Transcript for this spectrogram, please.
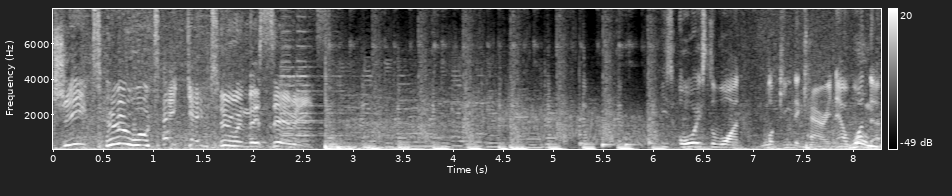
G2 will take game two in this series. He's always the one looking to carry. Now Wunder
